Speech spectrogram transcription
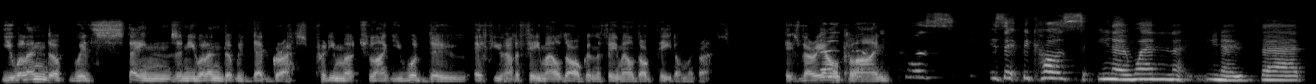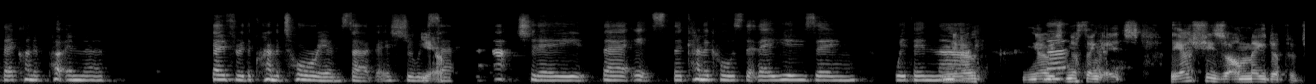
you will end up with stains and you will end up with dead grass, pretty much like you would do if you had a female dog and the female dog peed on the grass. It's very alkaline. Because, is it because you know when you know they're they're kind of put in the go through the crematorium service, should we yeah. say? Actually, there it's the chemicals that they're using within that. No. No, no, it's nothing. It's the ashes are made up of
